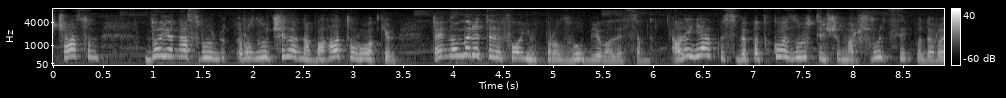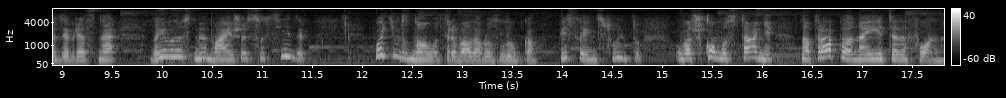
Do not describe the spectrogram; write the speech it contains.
З часом доля нас розлучила на багато років, та й номери телефонів порозгублювалися. Але якось випадкова зустріч у маршрутці по дорозі в Рясне виявилось, ми майже сусіди. Потім знову тривала розлука. Після інсульту у важкому стані натрапила на її телефон.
